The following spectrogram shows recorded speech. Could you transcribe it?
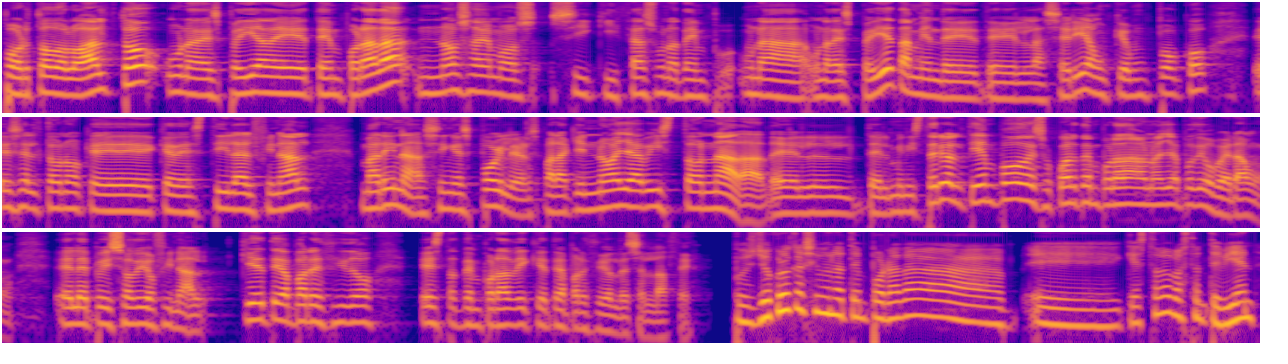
por todo lo alto, una despedida de temporada. No sabemos si quizás una, una, despedida también de, la serie, aunque un poco es el tono que, destila el final. Marina, sin spoilers, para quien no haya visto nada del, del Ministerio del Tiempo, de su cuarta temporada, no haya podido ver aún el episodio final. ¿Qué te ha parecido esta temporada y qué te ha parecido el desenlace? Pues yo creo que ha sido una temporada eh, que ha estado bastante bien.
